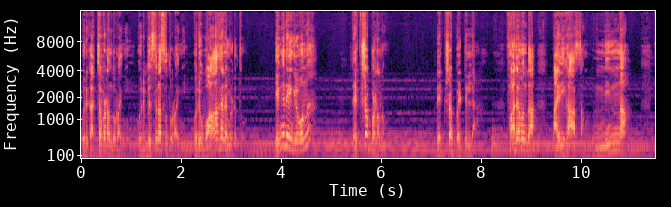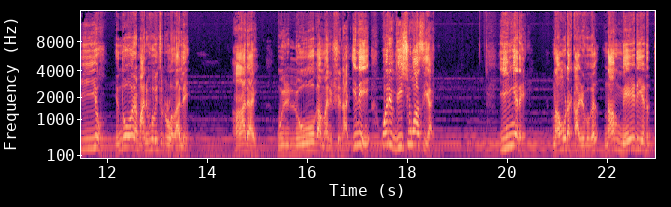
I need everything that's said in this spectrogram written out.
ഒരു കച്ചവടം തുടങ്ങി ഒരു ബിസിനസ് തുടങ്ങി ഒരു വാഹനമെടുത്തു എങ്ങനെയെങ്കിലും ഒന്ന് രക്ഷപ്പെടണം. രക്ഷപ്പെട്ടില്ല. ഫലമെന്താ? പരിഹാസം നിന്ന അയ്യോ എന്തോരം അനുഭവിച്ചിട്ടുള്ളതല്ലേ? ആരായി? ഒരു ലോക മനുഷ്യനായി. ഇനി ഒരു വിശ്വാസിയായി. ഇങ്ങനെ നമ്മുടെ കഴിവുകൾ നാം നേടിയെടുത്ത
